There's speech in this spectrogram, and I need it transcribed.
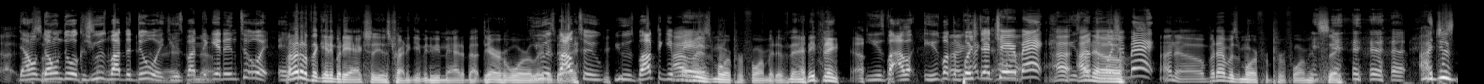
uh, don't sorry. don't do it because you was about to do it. You was about to get into it. But I don't think anybody actually is trying to get me to be mad about Daryl Worley. you was today. about to. You was about to get I mad. was more performative than anything else. you was about, you was about to push I- that chair I- back. I, you was about know. to push it back. I know, but that was more for performance sake. I just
